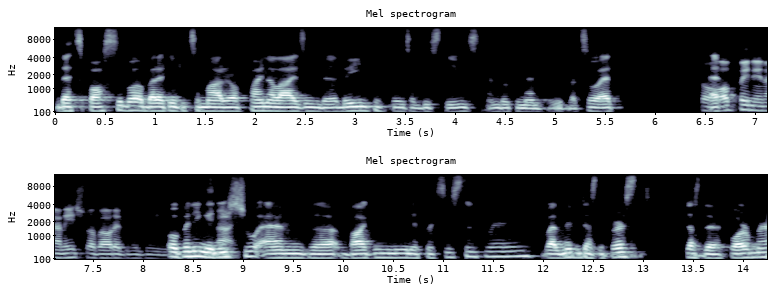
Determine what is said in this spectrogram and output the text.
that's possible, but I think it's a matter of finalizing the, the interface of these things and documenting it. But so at So And- opening an issue about it would be. opening an Nice. issue and uh, bugging me in a persistent way, well, maybe just the first, just the former,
